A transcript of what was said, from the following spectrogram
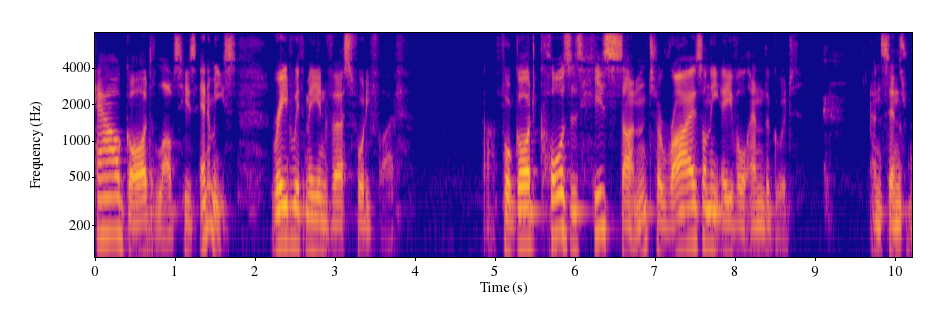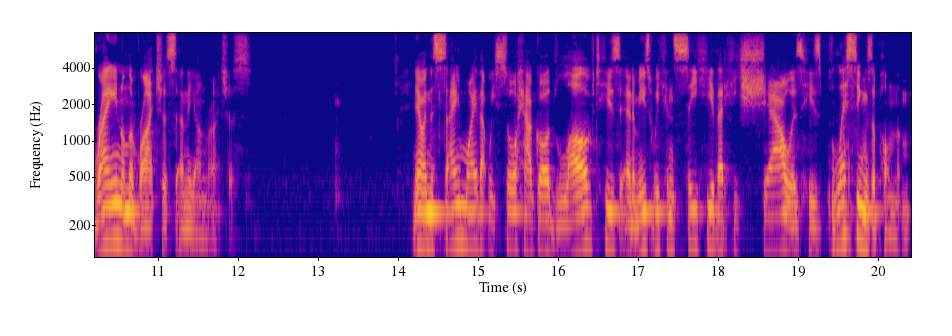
how God loves his enemies. Read with me in verse 45. Uh, For God causes his sun to rise on the evil and the good, and sends rain on the righteous and the unrighteous. Now, in the same way that we saw how God loved his enemies, we can see here that he showers his blessings upon them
